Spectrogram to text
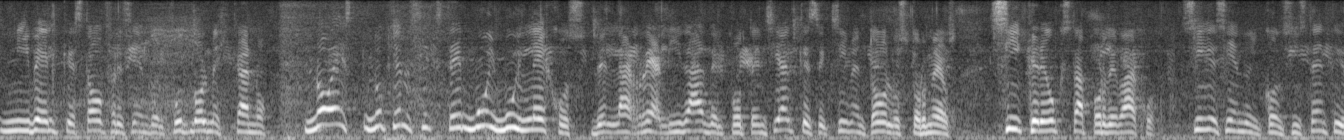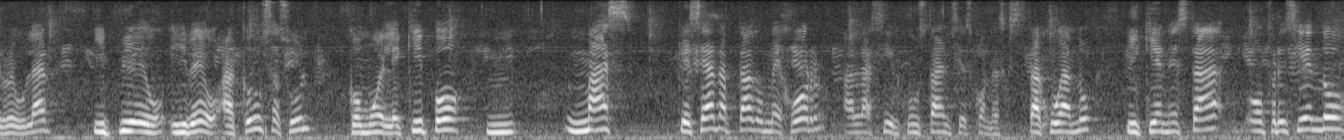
nivel que está ofreciendo el fútbol mexicano no es no quiero decir que esté muy muy lejos de la realidad del potencial que se exhibe en todos los torneos sí creo que está por debajo sigue siendo inconsistente irregular y veo y veo a Cruz Azul como el equipo más que se ha adaptado mejor a las circunstancias con las que se está jugando y quien está ofreciendo,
